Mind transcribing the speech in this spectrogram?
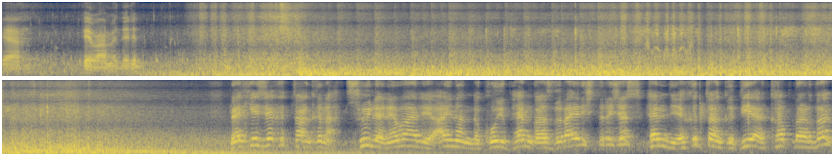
Ya devam edelim. Merkez yakıt tankına suyla nevaleyi aynı anda koyup hem gazları ayrıştıracağız hem de yakıt tankı diğer kaplardan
